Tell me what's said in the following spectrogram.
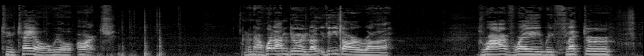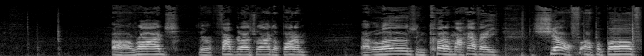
to tail will arch. And now what I'm doing, these are uh, driveway reflector uh, rods they're fiberglass rods. I bought them at Lowe's and cut them. I have a shelf up above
